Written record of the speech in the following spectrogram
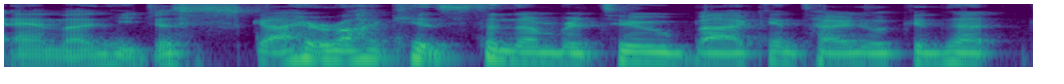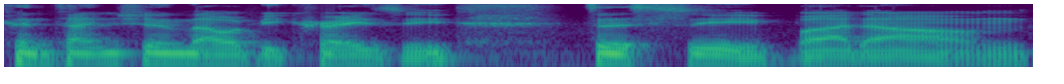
And then he just skyrockets to number two back in title contention. That would be crazy to see. But um,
